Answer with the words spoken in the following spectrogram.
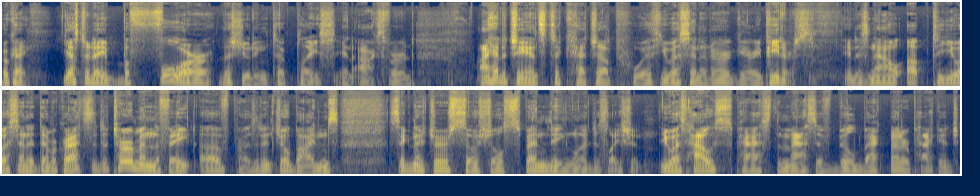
Okay, yesterday, before the shooting took place in Oxford, I had a chance to catch up with U.S. Senator Gary Peters. It is now up to U.S. Senate Democrats to determine the fate of President Joe Biden's signature social spending legislation. The U.S. House passed the massive Build Back Better package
